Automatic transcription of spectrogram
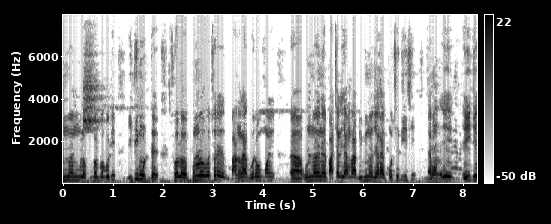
উন্নয়নমূলক প্রকল্পগুলি ইতিমধ্যে ষোলো পনেরো বছরে বাংলা গৌরবময় উন্নয়নের পাঁচালী আমরা বিভিন্ন জায়গায় পৌঁছে দিয়েছি এবং এই এই যে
